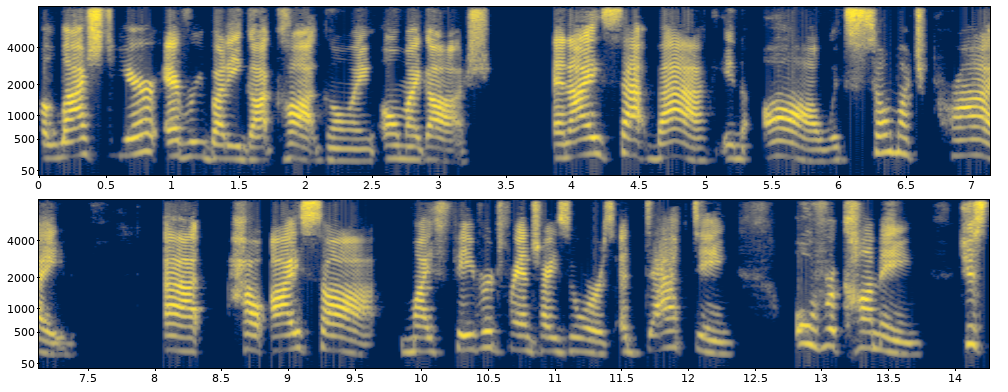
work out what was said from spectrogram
But last year, everybody got caught going, oh my gosh. And I sat back in awe with so much pride at how I saw my favorite franchisors adapting, overcoming, just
